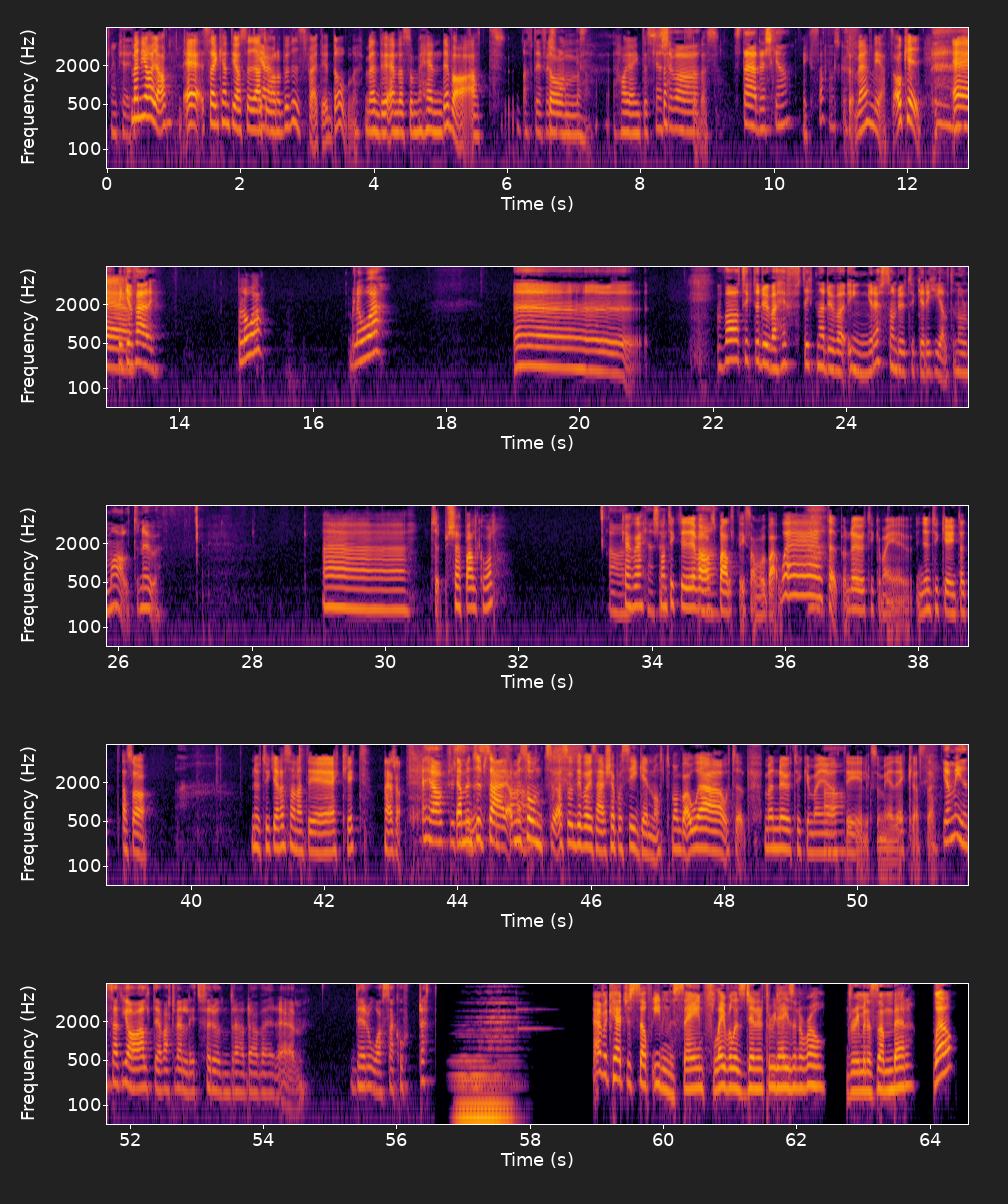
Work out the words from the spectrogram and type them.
Okej. Men ja, ja. Eh, sen kan inte jag säga att Ja. jag har något bevis för att det är dem. Men det enda som hände var att att det försvann. De liksom. har jag inte Kanske sett var- sedan dess. Städerskan. Exakt. Så vem vet? Okej. Eh, Vilken färg? blå? Blå? Eh, vad tyckte du var häftigt när du var yngre som du tycker är helt normalt nu? Eh, typ köpa alkohol. Ja, kanske. Man tyckte det var Ja. spalt liksom och bara wow, typ. Och nu tycker man ju, nu tycker jag inte att, alltså. Nu tycker jag nästan att det är äckligt. Nej jag skojar. Ja precis. Ja men typ så här, ja, men sånt, alltså det var ju så här köpa cigg eller något. Man bara wow typ. Men nu tycker man ju Ja. att det liksom är det äckligaste. Jag minns att jag alltid har varit väldigt förundrad över eh, det rosa kortet. Ever catch yourself eating the same flavorless dinner three days in a row? Dreaming of something better? Well,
